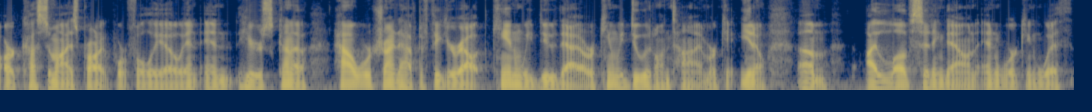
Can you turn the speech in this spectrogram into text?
our customized product portfolio. And and here's kind of how we're trying to have to figure out can we do that? Or can we do it on time? Or can you know um, i love sitting down and working with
